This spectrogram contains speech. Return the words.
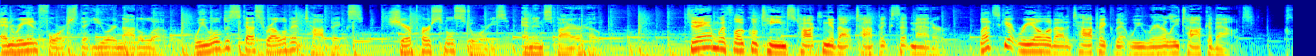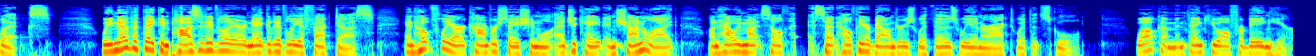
and reinforce that you are not alone. We will discuss relevant topics, share personal stories, and inspire hope. Today I'm with local teens talking about topics that matter. Let's get real about a topic that we rarely talk about cliques. We know that they can positively or negatively affect us, and hopefully our conversation will educate and shine a light on how we might self- set healthier boundaries with those we interact with at school. Welcome, and thank you all for being here.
